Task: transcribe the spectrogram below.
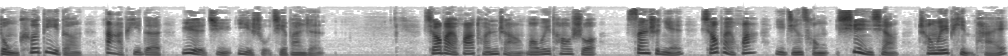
董科第等大批的越剧艺术接班人，小百花团长毛维涛说：“三十年，小百花已经从现象成为品牌，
